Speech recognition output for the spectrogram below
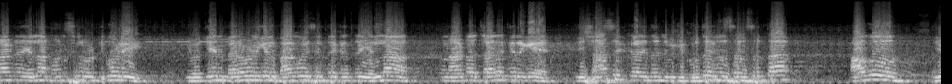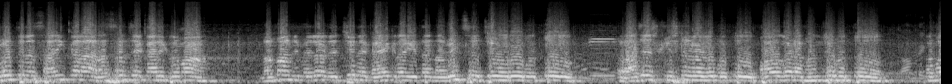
ನಾಡಿನ ಎಲ್ಲ ಮನಸ್ಸುಗಳು ಒಟ್ಟುಗೂಡಿ ಇವತ್ತೇನು ಮೆರವಣಿಗೆಯಲ್ಲಿ ಭಾಗವಹಿಸಿರ್ತಕ್ಕಂಥ ಎಲ್ಲ ನನ್ನ ಆಟೋ ಚಾಲಕರಿಗೆ ಈ ಶಾಸಕಗಳಿಂದ ನಿಮಗೆ ಕೃತಜ್ಞತೆ ಸಲ್ಲಿಸುತ್ತಾ, ಹಾಗೂ ಇವತ್ತಿನ ಸಾಯಂಕಾಲ ರಸಂಜೆ ಕಾರ್ಯಕ್ರಮ ನಮ್ಮ ನಿಮ್ಮೆಲ್ಲ ನೆಚ್ಚಿನ ಗಾಯಕರಾಗಿದ್ದ ನವೀನ್ ಸಜ್ಜಿ ಅವರು ಮತ್ತು ರಾಜೇಶ್ ಕೃಷ್ಣನವರು ಮತ್ತು ಪಾವಗಡ ಮಂಜು ಮತ್ತು ನಮ್ಮ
